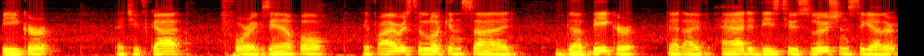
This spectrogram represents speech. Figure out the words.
beaker that you've got. For example, if I was to look inside the beaker that I've added these two solutions together,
